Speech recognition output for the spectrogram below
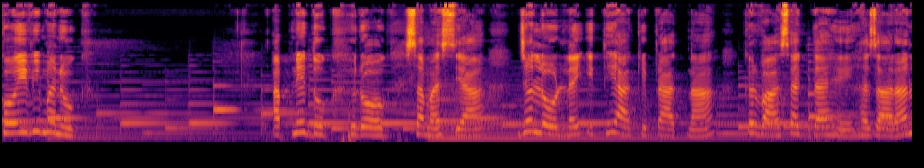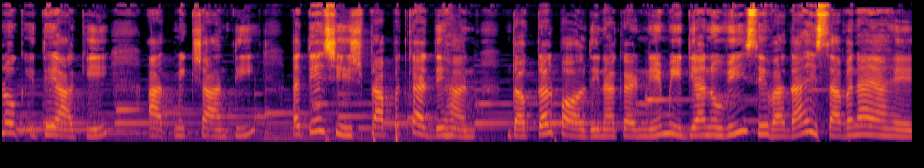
ਕੋਈ ਵੀ ਮਨੁੱਖ ਆਪਣੇ ਦੁੱਖ ਰੋਗ ਸਮੱਸਿਆ ਜਾਂ ਲੋੜ ਲਈ ਇੱਥੇ ਆ ਕੇ ਪ੍ਰਾਰਥਨਾ ਕਰਵਾ ਸਕਦਾ ਹੈ ਹਜ਼ਾਰਾਂ ਲੋਕ ਇੱਥੇ ਆ ਕੇ ਆਤਮਿਕ ਸ਼ਾਂਤੀ ਅਤੇ ਅਸ਼ੀਸ਼ ਪ੍ਰਾਪਤ ਕਰਦੇ ਹਨ ਡਾਕਟਰ ਪੌਲ ਦਿਨਾਕਰ ਨੇ ਮੀਡੀਆ ਨੂੰ ਵੀ ਸੇਵਾ ਦਾ ਹਿੱਸਾ ਬਣਾਇਆ ਹੈ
